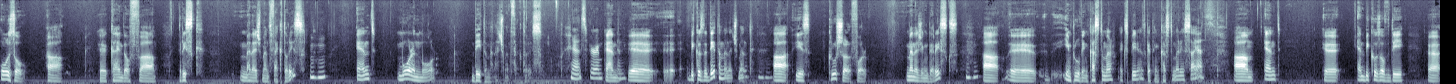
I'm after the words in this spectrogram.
also uh, a kind of uh, risk management factories and more and more data management factories Yes. Very important. and uh, uh, because the data management uh, is crucial for managing the risks, uh, uh, improving customer experience, getting customer insight, yes. um, and uh, and because of the uh,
